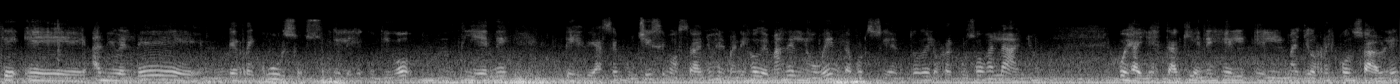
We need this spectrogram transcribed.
que eh, a nivel de, de recursos el Ejecutivo tiene desde hace muchísimos años el manejo de más del 90% de los recursos al año, pues ahí está quien es el, el mayor responsable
